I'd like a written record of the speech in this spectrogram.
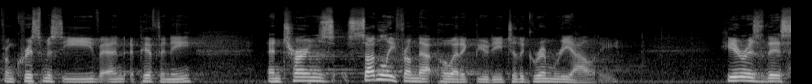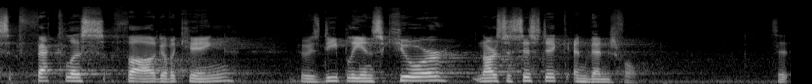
from Christmas Eve and Epiphany and turns suddenly from that poetic beauty to the grim reality. Here is this feckless thug of a king who is deeply insecure, narcissistic, and vengeful. Does it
